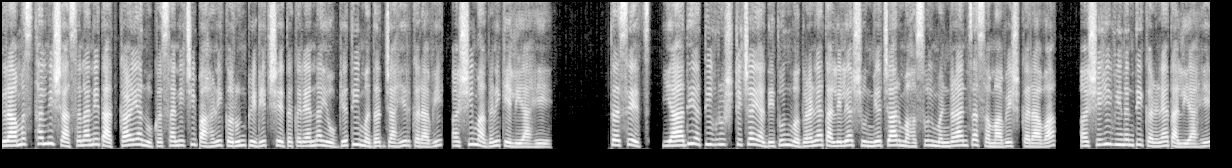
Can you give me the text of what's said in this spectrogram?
ग्रामस्थांनी शासनाने तात्काळ या नुकसानीची पाहणी करून पीडित शेतकऱ्यांना योग्य ती मदत जाहीर करावी अशी मागणी केली आहे. तसेच याआधी अतिवृष्टीच्या यादीतून वगळण्यात आलेल्या शून्य चार महसूल मंडळांचा समावेश करावा अशीही विनंती करण्यात आली आहे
